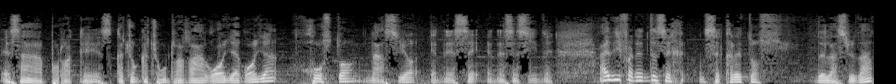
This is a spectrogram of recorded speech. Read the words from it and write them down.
esa porra que es cachón cachón rara Goya Goya justo nació en ese en ese cine. Hay diferentes secretos de la ciudad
